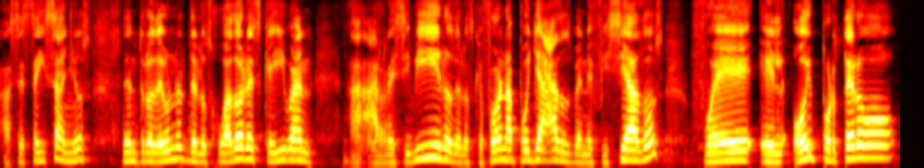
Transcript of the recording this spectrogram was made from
hace seis años dentro de uno de los jugadores que iban a, a recibir o de los que fueron apoyados, beneficiados, fue el hoy portero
